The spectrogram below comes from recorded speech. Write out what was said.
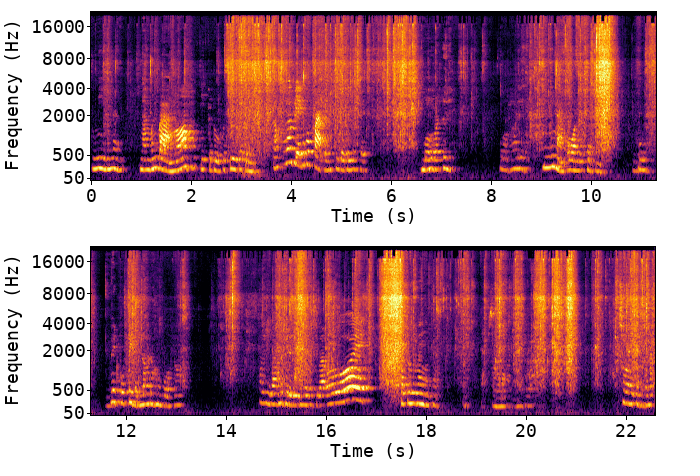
ตรง นี้มันนั่นหนังมันบางเนาะติดกระดูกก็ซื้อก็เป็นเอาเพราะว่าเบียร์ก็มาปาดเป็นทีเดียวเลยเลยบอกว่าเลยบอกว่าเลยมันมีหนังอ่อนเลยจ้ะอุ้ยเวทปุ๊บเป็นน้ำนอกเราของบวกเนาะบางทีเราไม่เป็นลืมเลยสิว่าโอ้ยแต่ตรงนี้ไว้นะจ๊ะจับสองแล้วช่วยกันกันนะ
